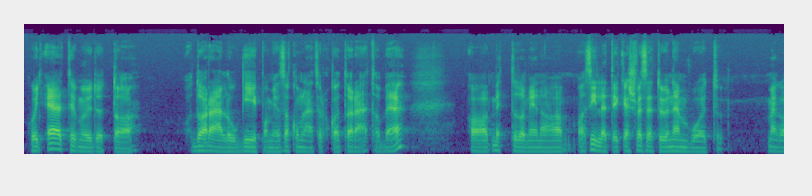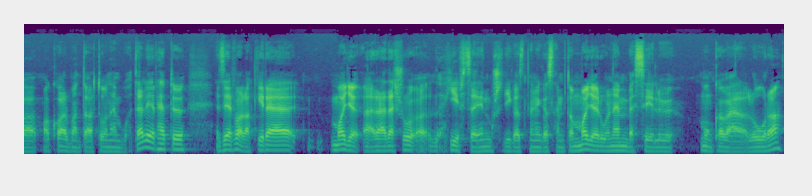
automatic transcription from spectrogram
hogy eltömődött a, a daráló gép, ami az akkumulátorokat darálta be, a, mit tudom én, a, az illetékes vezető nem volt meg a, a karbantartó nem volt elérhető, ezért valakire, magyar, ráadásul a hír szerint, most hogy igaz, nem igaz, nem tudom, magyarul nem beszélő munkavállalóra,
